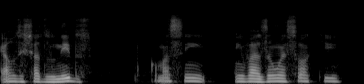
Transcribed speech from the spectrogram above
é os Estados Unidos? Como assim? Invasão é só aqui.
